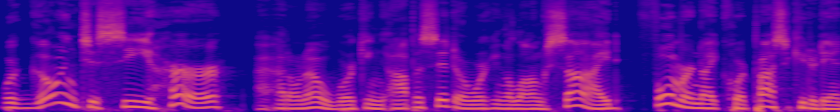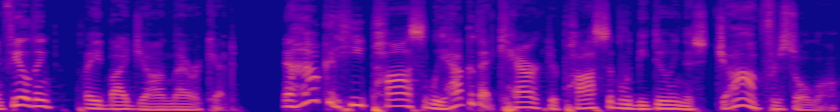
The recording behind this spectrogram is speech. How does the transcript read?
we're going to see her, I I don't know, working opposite or working alongside former night court prosecutor Dan Fielding, played by John Larroquette. Now, how could he possibly, how could that character possibly be doing this job for so long?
